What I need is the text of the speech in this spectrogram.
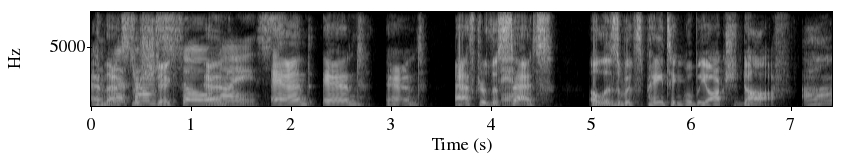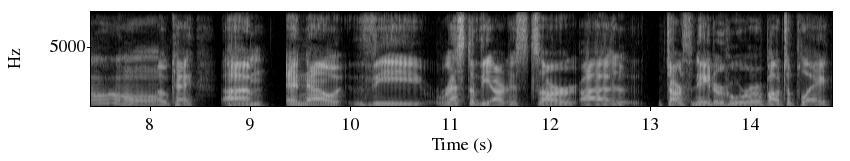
and that's That their shtick. so and, nice. And and and after the set, Elizabeth's painting will be auctioned off. Oh. Okay. Um, and now the rest of the artists are uh, Darth Nater, who we're about to play,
